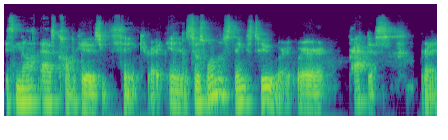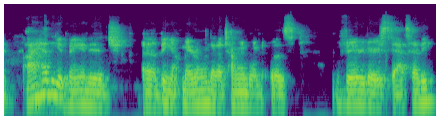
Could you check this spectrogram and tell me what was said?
it's not as complicated as you think, right? And so it's one of those things too, right, where practice, right? I had the advantage uh, being at Maryland at a time when it was very, very stats heavy.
